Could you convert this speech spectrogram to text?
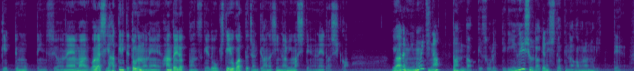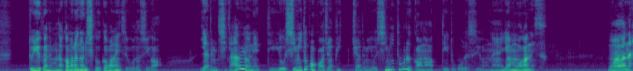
けって思ってんですよね。まあ、私はっきり言って撮るのね、反対だったんですけど、来てよかったじゃんっていう話になりましたよね、確か。いや、でも日本一になったんだっけそれって。リーグ優勝だけでしたっけ中村のりって。というかね、もう中村のりしか浮かばないんですよ、私が。いや、でも違うよねっていう、吉見とかか、じゃあピッチャーでも吉見取るかなっていうところですよね。いや、もうわかんないです。もうわかんない。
